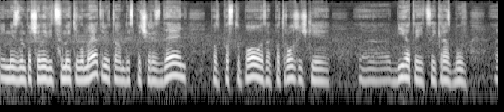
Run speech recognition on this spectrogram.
і ми з ним почали від 7 кілометрів, там десь по через день, поступово, так потрошечки е, бігати. І це якраз був е,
